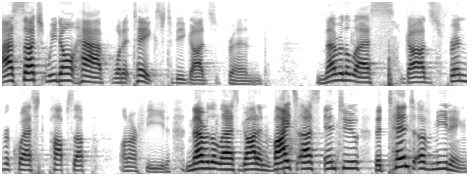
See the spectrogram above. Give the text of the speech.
as such, we don't have what it takes to be God's friend. Nevertheless, God's friend request pops up on our feed. Nevertheless, God invites us into the tent of meeting.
